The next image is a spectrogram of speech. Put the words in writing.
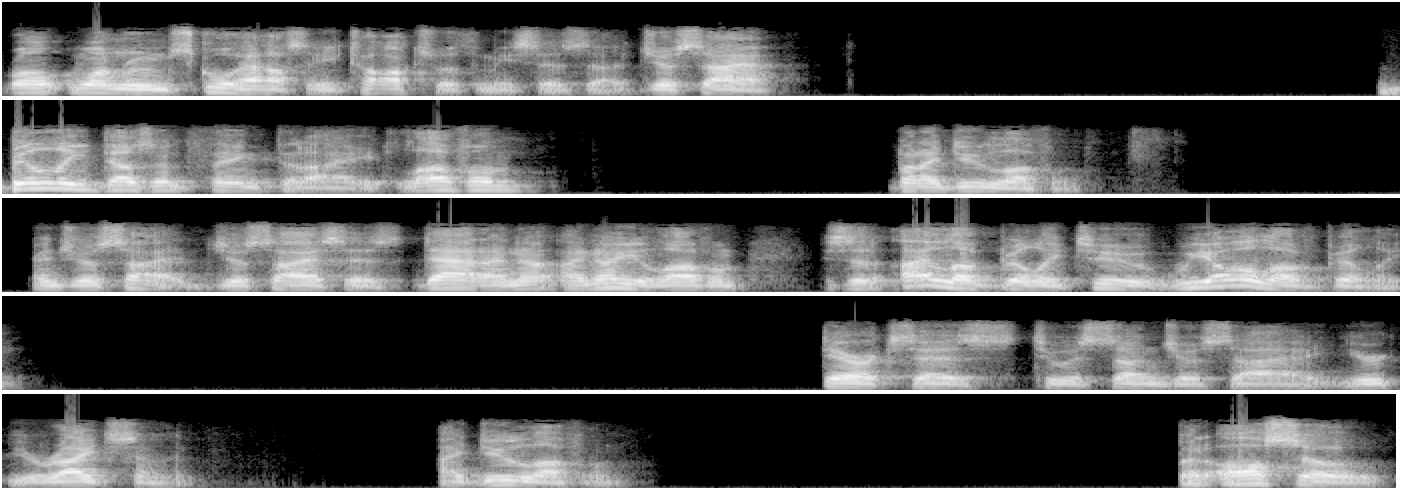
one room schoolhouse, and he talks with him. He says, uh, Josiah, Billy doesn't think that I love him, but I do love him. And Josiah, Josiah says, Dad, I know, I know you love him. He said, I love Billy too. We all love Billy. Derek says to his son Josiah, You're, you're right, son. I do love him. But also,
